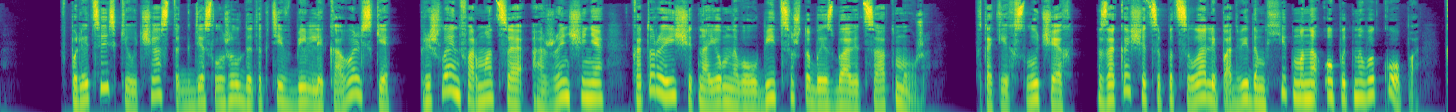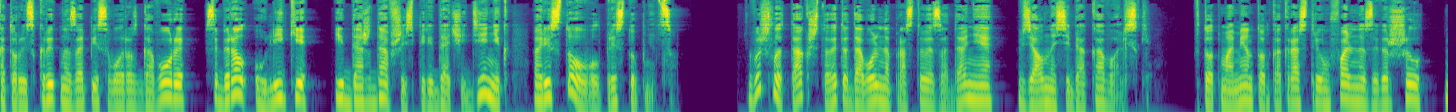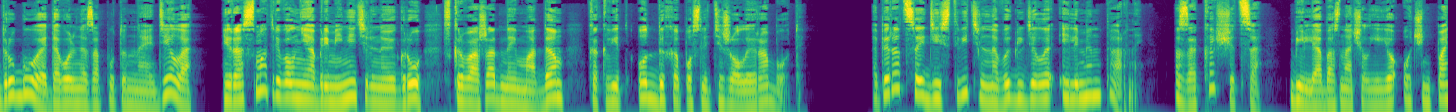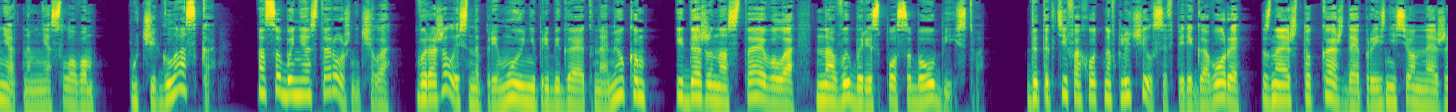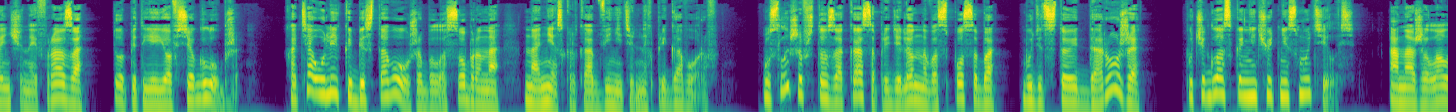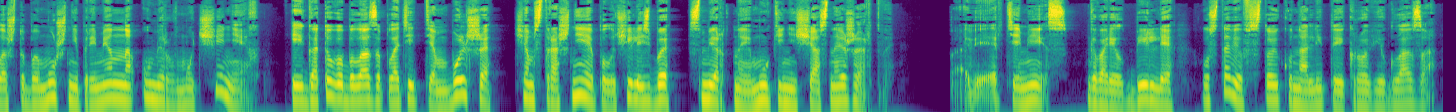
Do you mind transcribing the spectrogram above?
В полицейский участок, где служил детектив Билли Ковальский, пришла информация о женщине, которая ищет наемного убийцу, чтобы избавиться от мужа. В таких случаях заказчицы подсылали под видом хитмана опытного копа, который скрытно записывал разговоры, собирал улики и, дождавшись передачи денег, арестовывал преступницу. Вышло так, что это довольно простое задание взял на себя Ковальский. В тот момент он как раз триумфально завершил другое довольно запутанное дело и рассматривал необременительную игру с кровожадной мадам как вид отдыха после тяжелой работы. Операция действительно выглядела элементарной. Заказчица Билли обозначил ее очень понятным мне словом «пучеглазка», особо не осторожничала, выражалась напрямую, не прибегая к намекам, и даже настаивала на выборе способа убийства. Детектив охотно включился в переговоры, зная, что каждая произнесенная женщиной фраза топит ее все глубже. Хотя улик и без того уже было собрано на несколько обвинительных приговоров. Услышав, что заказ определенного способа будет стоить дороже, Пучеглазка ничуть не смутилась. Она желала, чтобы муж непременно умер в мучениях и готова была заплатить тем больше, чем страшнее получились бы смертные муки несчастной жертвы. «Поверьте, мисс», — говорил Билли, уставив в стойку налитые кровью глаза.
